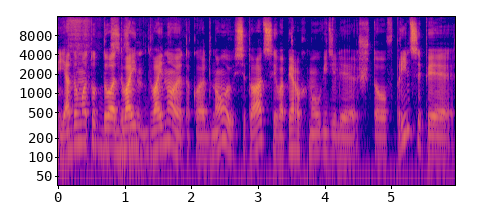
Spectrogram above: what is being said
Я думаю, тут двой, двойное такое дно ситуации. Во-первых, мы увидели, что в принципе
